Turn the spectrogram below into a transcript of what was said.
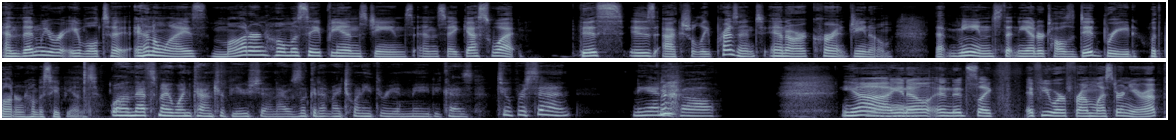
And then we were able to analyze modern Homo sapiens genes and say, guess what? This is actually present in our current genome. That means that Neanderthals did breed with modern Homo sapiens. Well, and that's my one contribution. I was looking at my 23andMe because 2% Neanderthal. yeah, uh, you know, and it's like if you are from Western Europe,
